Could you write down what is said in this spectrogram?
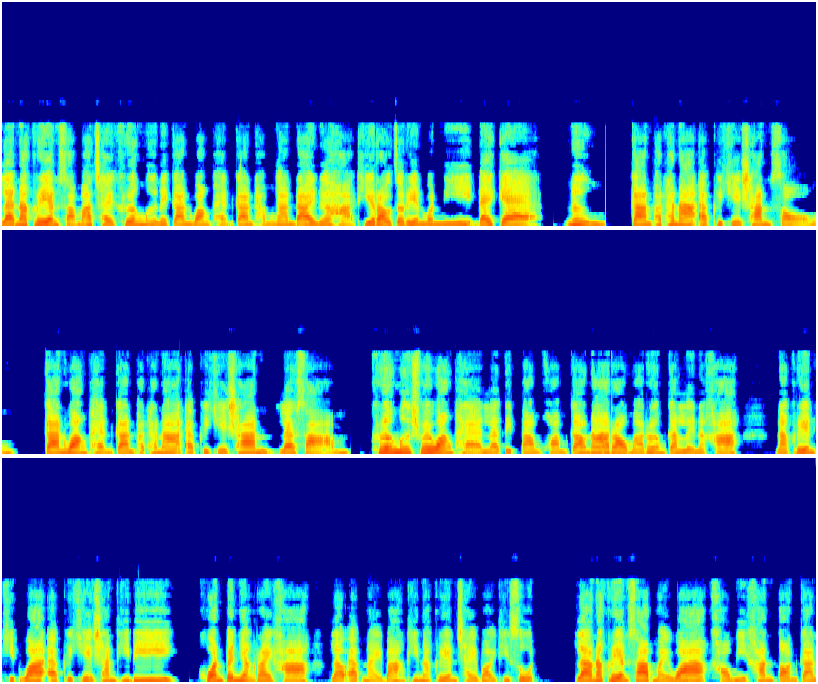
และนักเรียนสามารถใช้เครื่องมือในการวางแผนการทำงานได้เนื้อหาที่เราจะเรียนวันนี้ได้แก่ 1. การพัฒนาแอปพลิเคชัน 2. การวางแผนการพัฒนาแอปพลิเคชัน และ 3. เครื่องมือช่วยวางแผนและติดตามความก้าวหน้าเรามาเริ่มกันเลยนะคะ นักเรียนคิดว่าแอปพลิเคชันที่ดี ควรเป็นอย่างไรคะ แล้วแอปไหนบ้างที่นักเรียนใช้บ่อยที่สุด แล้วนักเรียนทราบไหมว่า เขามีขั้นตอนการ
